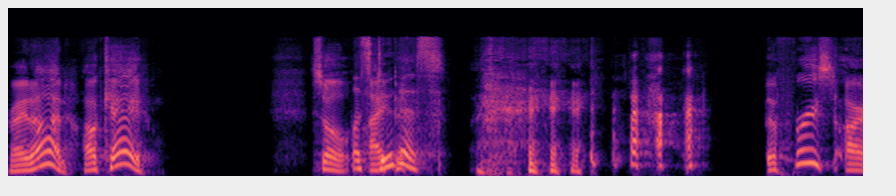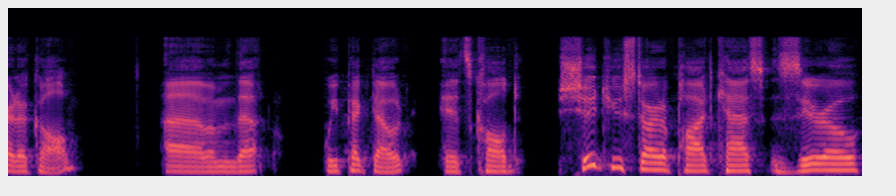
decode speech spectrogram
Right on. Okay. So let's do I, this. the first article um, that we picked out, it's called Should You Start a Podcast Zero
